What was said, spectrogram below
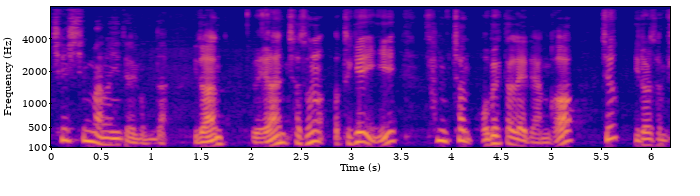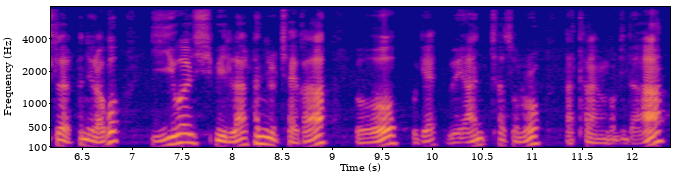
70만 원이 되는 겁니다. 이러한 외환 차손은 어떻게 이 3,500달러에 대한 거, 즉 1월 30일 날 환율하고 2월 12일 날 환율 차이가 요 그게 외환 차손으로 나타나는 겁니다.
